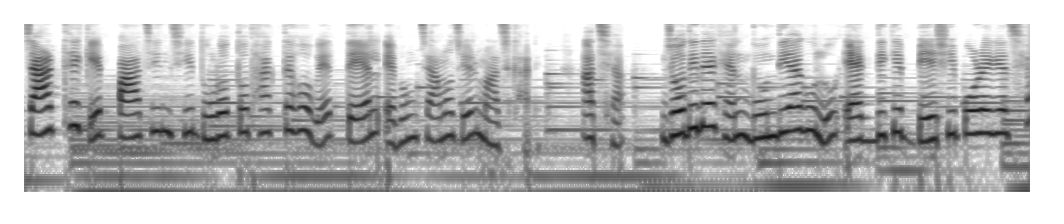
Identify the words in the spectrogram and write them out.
চার থেকে পাঁচ ইঞ্চি দূরত্ব থাকতে হবে তেল এবং চামচের মাঝখানে। আচ্ছা যদি দেখেন বুন্দিয়াগুলো একদিকে বেশি পড়ে গেছে,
